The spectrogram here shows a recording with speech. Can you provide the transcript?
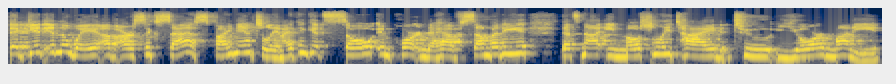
that get in the way of our success financially. And I think it's so important to have somebody that's not emotionally tied to your money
